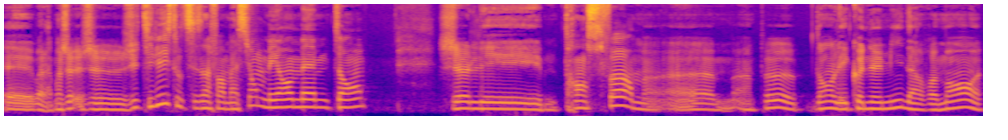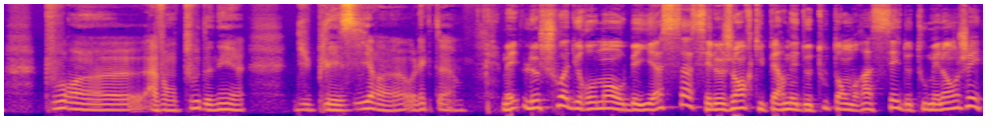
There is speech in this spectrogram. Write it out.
euh, voilà, moi j'utilise toutes ces informations, mais en même temps, je les transforme euh, un peu dans l'économie d'un roman pour euh, avant tout donner du plaisir euh, au lecteur. Mais le choix du roman obéit à ça, c'est le genre qui permet de tout embrasser, de tout mélanger.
